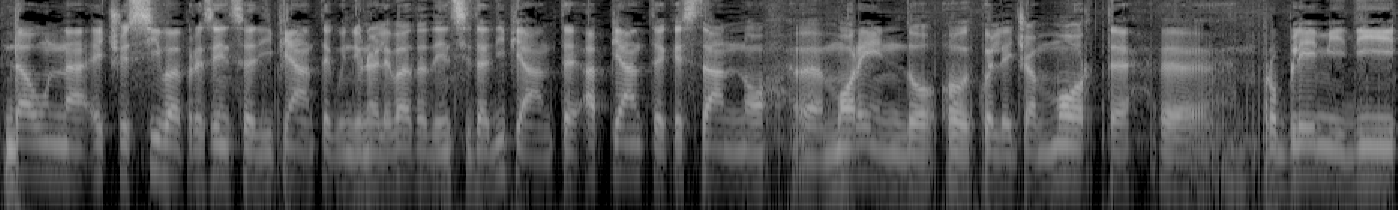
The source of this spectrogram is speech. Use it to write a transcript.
da un'eccessiva presenza di piante, quindi un'elevata densità di piante, a piante che stanno eh, morendo o quelle già morte, eh, problemi di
